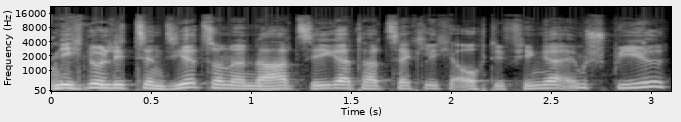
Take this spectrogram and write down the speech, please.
Nicht nur lizenziert, sondern da hat Sega tatsächlich auch die Finger im Spiel.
